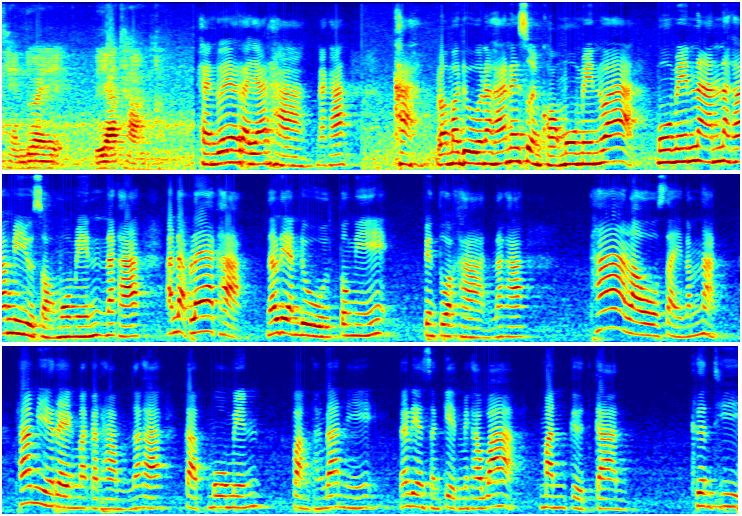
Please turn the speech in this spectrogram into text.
แทนด้วยระยะทางครับ แทนด้วยระยะทางนะคะค่ะเรามาดูนะคะในส่วนของโมเมนต์ว่าโมเมนต์นั้นนะคะมีอยู่2โมเมนต์นะคะอันดับแรกค่ะ นักเรียนดูตรงนี้เป็นตัวคานนะคะ ถ้าเราใส่น้ำหนัก ถ้ามีแรงมากระทำนะคะ กับโมเมนต์ฝั่งทางด้านนี้ นักเรียนสังเกตไหมคะว่ามันเกิดการเคลื่อนที่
